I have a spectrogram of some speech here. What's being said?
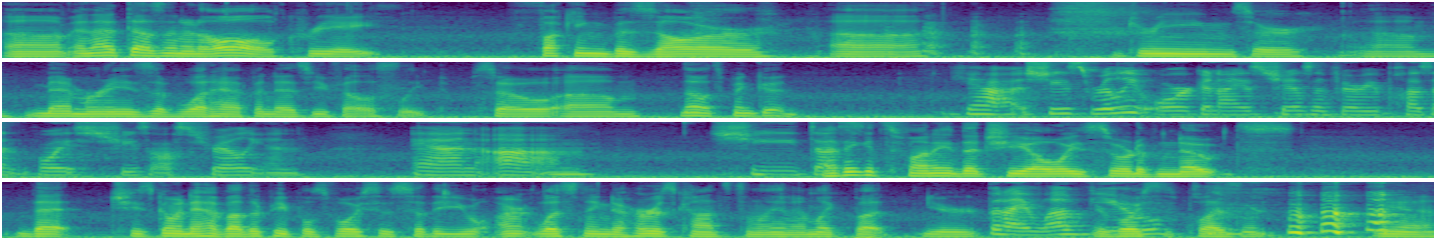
um, and that doesn't at all create fucking bizarre uh, dreams or um, memories of what happened as you fell asleep. So um, no, it's been good. Yeah, she's really organized. She has a very pleasant voice. She's Australian, and um, she does. I think it's funny that she always sort of notes that she's going to have other people's voices so that you aren't listening to hers constantly. And I'm like, but your but I love your you. voice is pleasant. yeah.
